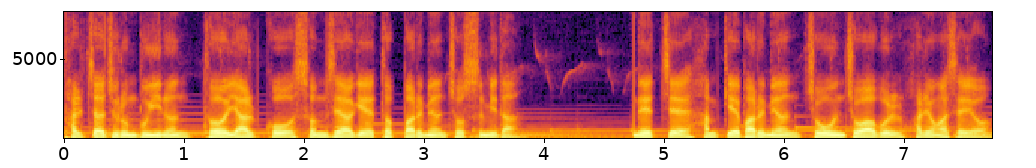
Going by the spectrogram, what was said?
팔자주름 부위는 더 얇고 섬세하게 덧바르면 좋습니다. 넷째, 함께 바르면 좋은 조합을 활용하세요.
